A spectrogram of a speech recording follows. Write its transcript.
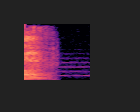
thought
